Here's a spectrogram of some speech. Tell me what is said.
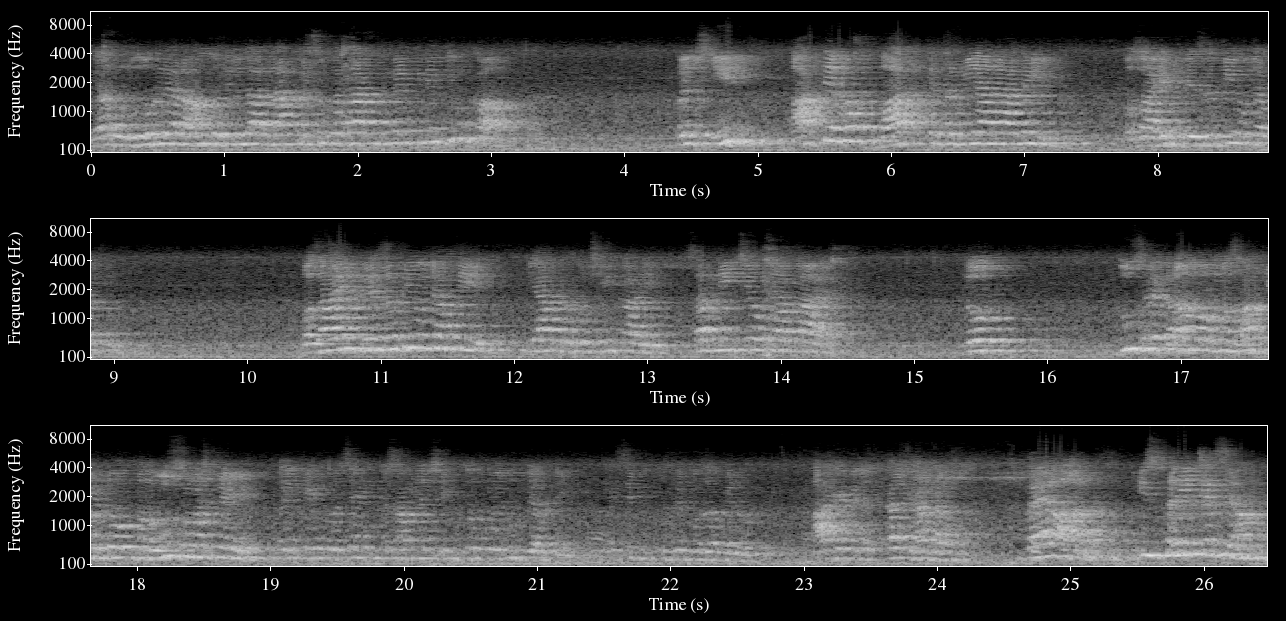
یا حضور نے الحمدللہ اللہ کا شکر ادا کرنے کے لیے کیوں کہا؟ بھائی چھینک آتے وقت بات کے درمیان آ گئی تو ظاہر بےزتی ہو جاتی۔ ہے بظاہر بےزتی ہو جاتی ہے کیا کرو چھینک آ رہی سر نیچے ہو جاتا ہے۔ لوگ دوسرے دھرم اور مذہب کے لوگ منحوس سمجھتے ہیں کئی کئی بچے ان کے سامنے چھینک تو کوئی ڈوب جاتے ہیں ایسے بھی دوسرے مذہب کے لوگ۔ آگے میں کل دھیان رکھوں۔ بہرحال، اس طریقے سے ہم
